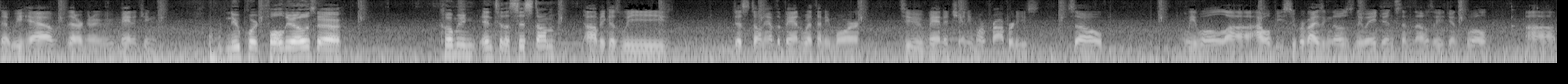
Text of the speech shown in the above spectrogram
that we have that are going to be managing new portfolios are coming into the system uh, because we just don't have the bandwidth anymore to manage any more properties. So we will, uh, I will be supervising those new agents, and those agents will um,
